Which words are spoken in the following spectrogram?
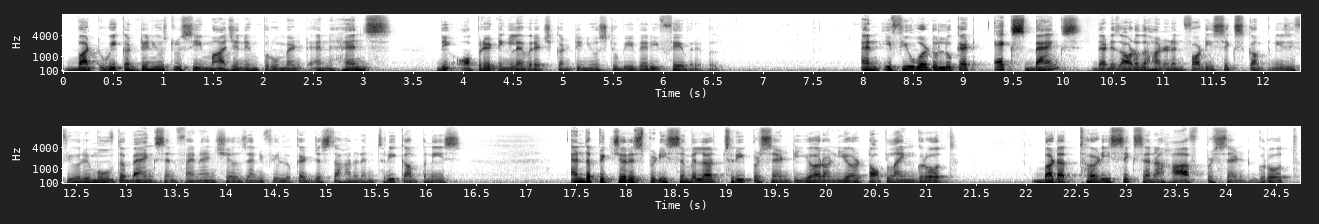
but we continue to see margin improvement and hence the operating leverage continues to be very favorable. And if you were to look at X banks, that is out of the 146 companies, if you remove the banks and financials, and if you look at just the 103 companies, and the picture is pretty similar 3% year on year top line growth, but a 36.5% growth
